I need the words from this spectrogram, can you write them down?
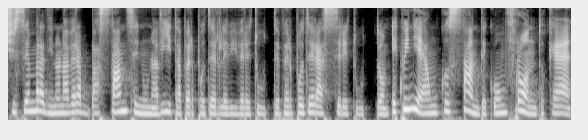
ci sembra di non avere abbastanza in una vita per poterle vivere tutte, per poter essere tutto. E quindi è un costante confronto che è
